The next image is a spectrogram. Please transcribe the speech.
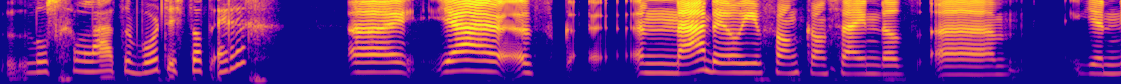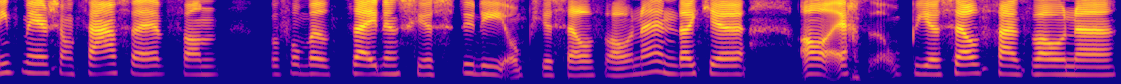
losgelaten wordt. Is dat erg? ja, het, een nadeel hiervan kan zijn dat ehm, je niet meer zo'n fase hebt van bijvoorbeeld tijdens je studie op jezelf wonen. En dat je al echt op jezelf gaat wonen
